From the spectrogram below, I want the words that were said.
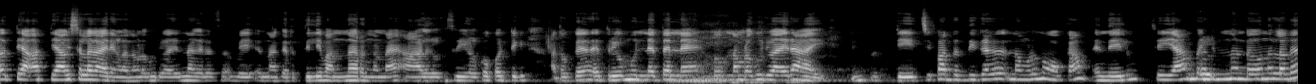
അത്യാ- അത്യാവശ്യമുള്ള കാര്യങ്ങളാണ് നമ്മുടെ ഗുരുവായൂർ നഗര നഗരത്തിൽ വന്നിറങ്ങുന്ന ആളുകൾക്ക് സ്ത്രീകൾക്കൊക്കെ ഒറ്റയ്ക്ക് അതൊക്കെ എത്രയോ മുന്നേ തന്നെ ഇപ്പം നമ്മളെ ഗുരുവായൂരായി. പ്രത്യേകിച്ച് പദ്ധതികൾ നമ്മൾ നോക്കാം. എന്തെങ്കിലും ചെയ്യാൻ പറ്റുന്നുണ്ടോ എന്നുള്ളത്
